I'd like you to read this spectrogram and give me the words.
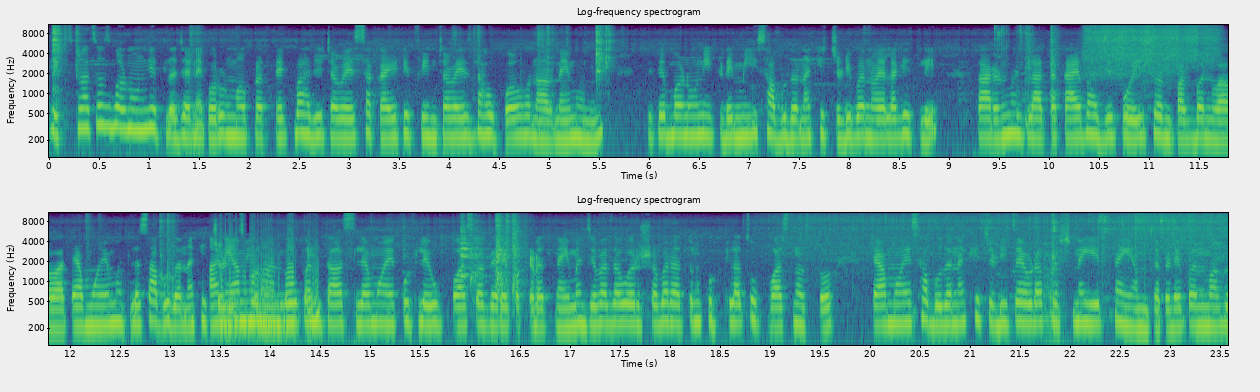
एक्स्ट्राचंच बनवून घेतलं जेणेकरून मग प्रत्येक भाजीच्या वेळेस सकाळी टिफिनच्या वेळेस धावपळ होणार नाही म्हणून. तिथे बनवून इकडे मी साबुदाणा खिचडी बनवायला घेतली. कारण म्हटलं आता काय भाजी पोळी स्वयंपाक बनवावा. त्यामुळे म्हटलं साबुदाणा खिचडी आम्ही पंत असल्यामुळे कुठले उपवास वगैरे पकडत नाही. म्हणजे माझा वर्षभरातून कुठलाच उपवास नसतो. त्यामुळे साबुदाणा खिचडीचा एवढा प्रश्न येत नाही आमच्याकडे. पण मग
